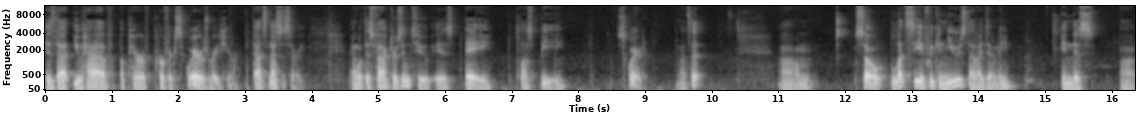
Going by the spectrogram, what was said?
is that you have a pair of perfect squares right here. That's necessary. And what this factors into is a plus b squared. That's it. Um, so let's see if we can use that identity in this uh,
